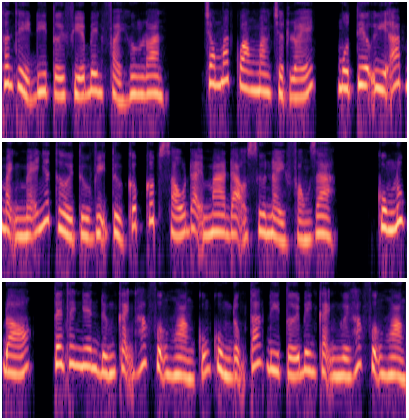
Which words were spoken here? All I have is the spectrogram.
thân thể đi tới phía bên phải hương loan. Trong mắt quang mang chật lóe, một tiêu uy áp mạnh mẽ nhất thời từ vị tử cấp cấp 6 đại ma đạo sư này phóng ra. Cùng lúc đó, tên thanh niên đứng cạnh hắc phượng hoàng cũng cùng động tác đi tới bên cạnh người hắc phượng hoàng,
